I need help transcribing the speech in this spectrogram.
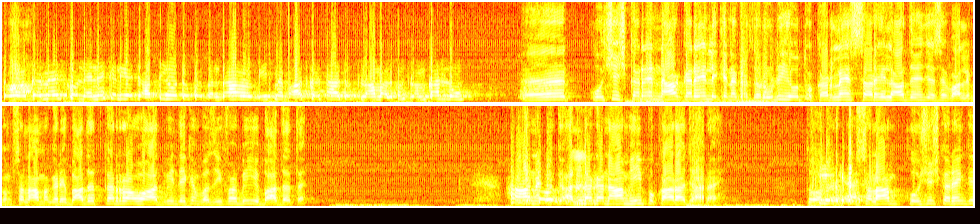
तो हाँ। अगर मैं इसको लेने के लिए जाती हूँ तो कोई बंदा बीच में बात करता है तो सलाम वालेकुम सलाम कर लूँ? कोशिश करें ना करें लेकिन अगर ज़रूरी हो तो कर लें सर हिला दें जैसे वालेकुम सलाम अगर इबादत कर रहा हो आदमी देखें वजीफ़ा भी इबादत है। हाँ तो अल्लाह का नाम ही पुकारा जा रहा है। तो अगर। कोई सलाम कोशिश करें कि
